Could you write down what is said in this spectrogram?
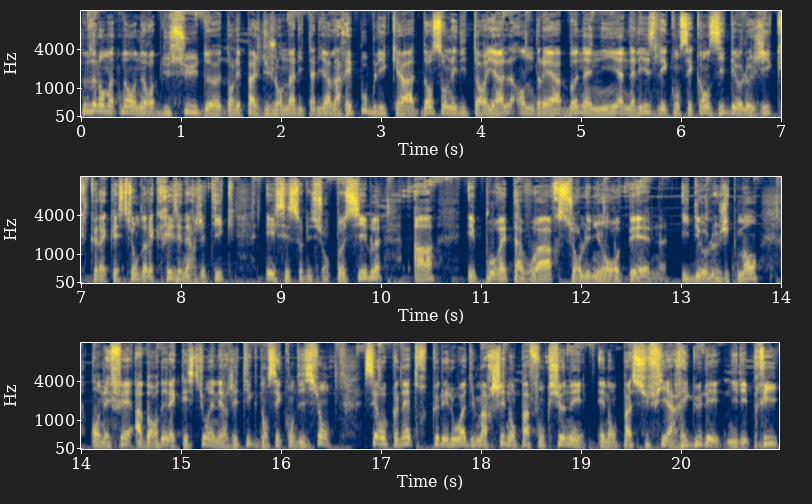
Nous allons maintenant en Europe du Sud, dans les pages du journal italien La Repubblica. Dans son éditorial, Andrea Bonanni analyse les conséquences idéologiques que la question de la crise énergétique et ses solutions possibles a et pourrait avoir sur l'Union européenne. Idéologiquement, en effet, aborder la question énergétique dans ces conditions, c'est reconnaître que les lois du marché n'ont pas fonctionné et n'ont pas suffi à réguler ni les prix,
